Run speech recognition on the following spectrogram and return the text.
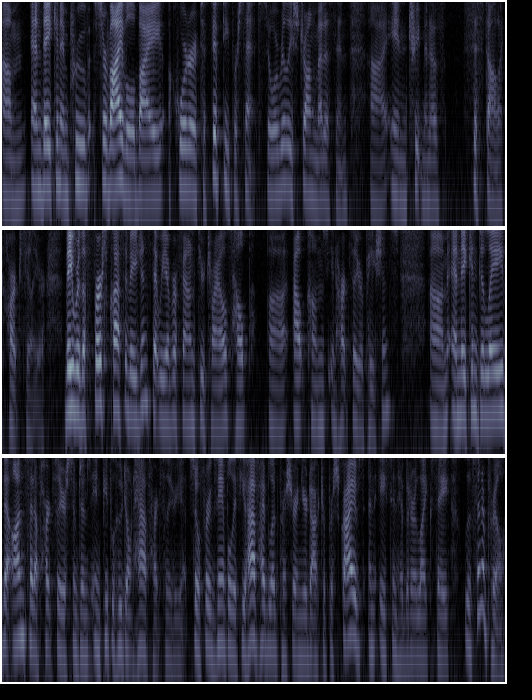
Um, and they can improve survival by a quarter to 50%. So a really strong medicine uh, in treatment of systolic heart failure. They were the first class of agents that we ever found through trials help uh, outcomes in heart failure patients. Um, and they can delay the onset of heart failure symptoms in people who don't have heart failure yet. So, for example, if you have high blood pressure and your doctor prescribes an ACE inhibitor, like, say, lisinopril,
